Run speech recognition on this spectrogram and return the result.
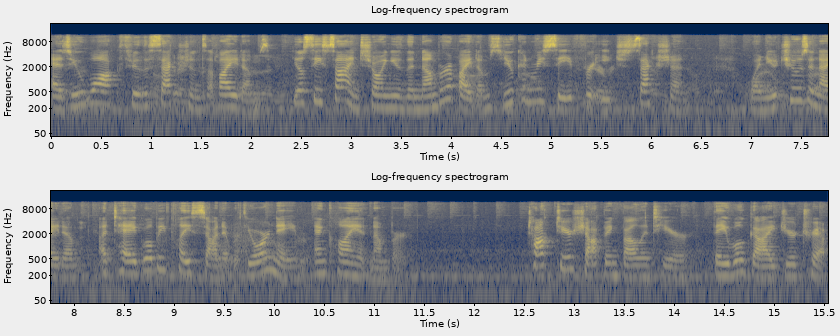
As you walk through the sections of items, you'll see signs showing you the number of items you can receive for each section. When you choose an item, a tag will be placed on it with your name and client number. Talk to your shopping volunteer. They will guide your trip.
